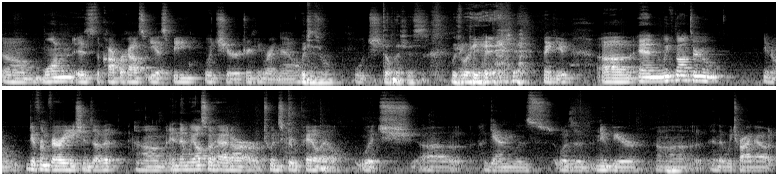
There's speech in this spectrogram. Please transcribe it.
Um, one is the Copper House ESB, which you're drinking right now. Which is Which, delicious. Which we thank you. Um, and we've gone through, you know, different variations of it. Um, and then we also had our Twin Screw Pale Ale, which uh, again was was a new beer uh, and that we tried out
